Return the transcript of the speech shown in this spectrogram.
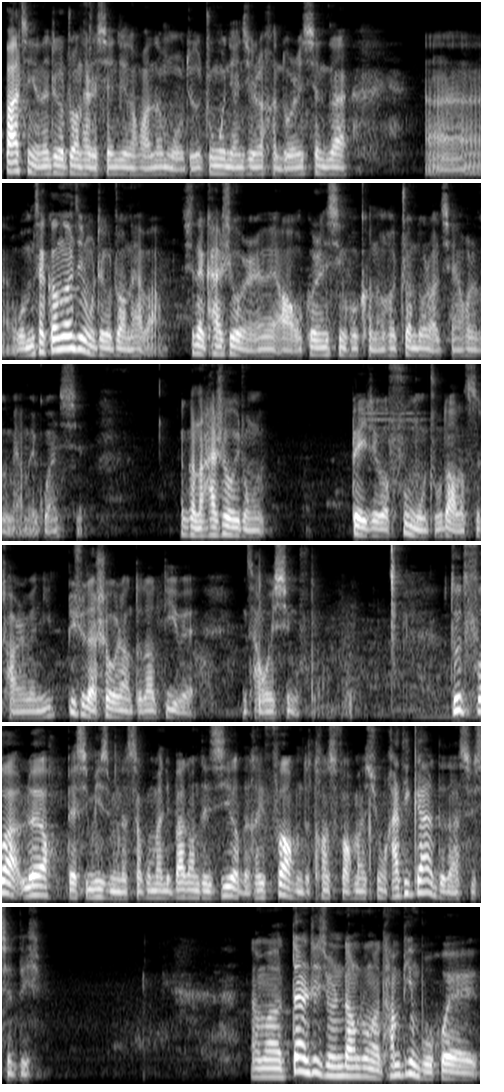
八七年的这个状态是先进的话，那么我觉得中国年轻人很多人现在，呃，我们才刚刚进入这个状态吧。现在开始有人认为啊，我个人幸福可能和赚多少钱或者怎么样没关系，那可能还是有一种被这个父母主导的思潮，认为你必须在社会上得到地位，你才会幸福。Toutefois, leur pessimisme ne s'accompagne pas d'un désir de réforme, de transformation radicale de la société. 那么，但是这群人当中呢，他们并不会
